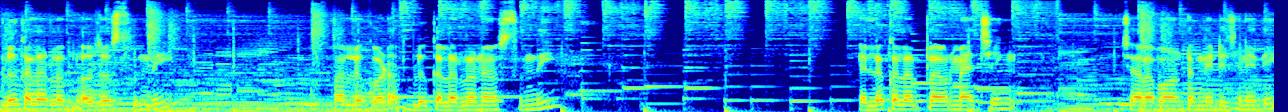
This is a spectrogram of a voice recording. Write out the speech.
బ్లూ కలర్లో బ్లౌజ్ వస్తుంది. పళ్ళు కూడా బ్లూ కలర్లోనే వస్తుంది. Yellow colour flower matching. చాలా బాగుంటుంది డిజైన్ ఇది.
